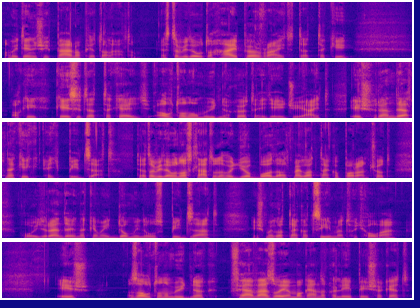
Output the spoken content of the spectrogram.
amit én is egy pár napja találtam. Ezt a videót a Hyperwrite tette ki, akik készítettek egy autonóm ügynököt, egy AGI-t, és rendelt nekik egy pizzát. Tehát a videón azt látod, hogy jobb oldalt megadták a parancsot, hogy rendelj nekem egy Domino's pizzát, és megadták a címet, hogy hová, és az autonóm ügynök felvázolja magának a lépéseket,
